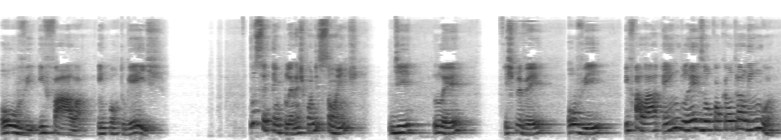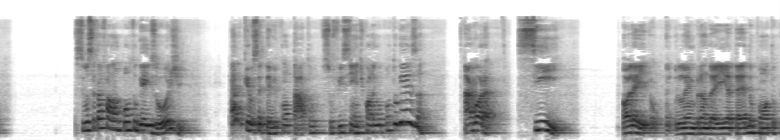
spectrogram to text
ouve e fala em português, você tem plenas condições de ler, escrever, ouvir e falar em inglês ou qualquer outra língua. Se você está falando português hoje, é porque você teve contato suficiente com a língua portuguesa. Agora, se. Olha aí, lembrando aí até do ponto.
